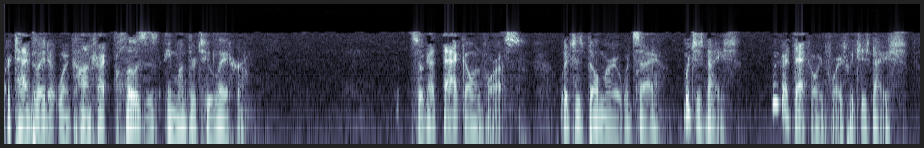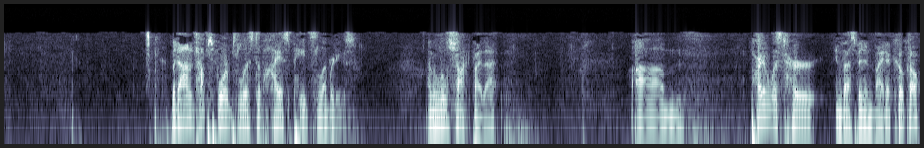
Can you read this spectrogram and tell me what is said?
are tabulated when a contract closes a month or two later. So we got that going for us, which is Bill Murray would say, which is nice. We got that going for us, which is nice. Madonna tops Forbes list of highest paid celebrities. I'm a little shocked by that. Um, part of it was her investment in Vita Coco.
